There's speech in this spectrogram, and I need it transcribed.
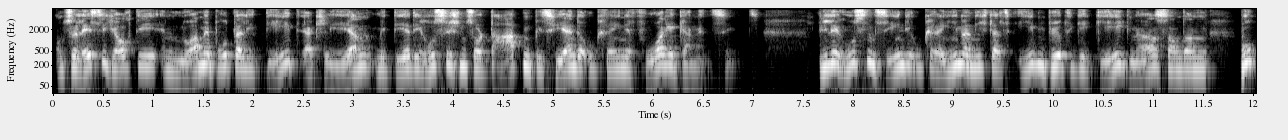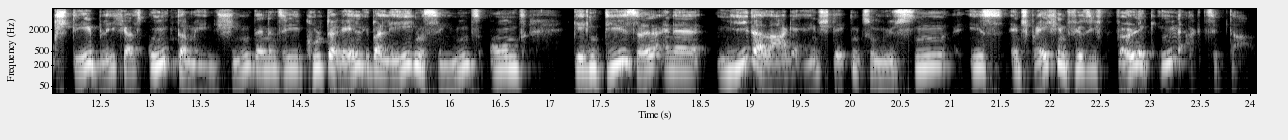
Und so lässt sich auch die enorme Brutalität erklären, mit der die russischen Soldaten bisher in der Ukraine vorgegangen sind. Viele Russen sehen die Ukrainer nicht als ebenbürtige Gegner, sondern buchstäblich als Untermenschen, denen sie kulturell überlegen sind und gegen diese eine Niederlage einstecken zu müssen, ist entsprechend für sie völlig inakzeptabel.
